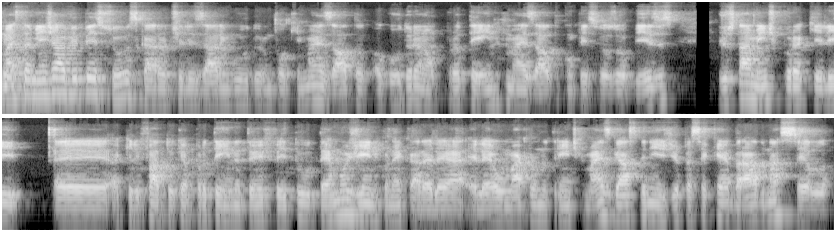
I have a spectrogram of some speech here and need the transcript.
mas também já vi pessoas, cara, utilizarem gordura um pouquinho mais alta, ou gordura não, proteína mais alta com pessoas obesas, justamente por aquele, é, aquele fator que a proteína tem um efeito termogênico, né, cara? Ele é, ele é o macronutriente que mais gasta energia para ser quebrado na célula.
